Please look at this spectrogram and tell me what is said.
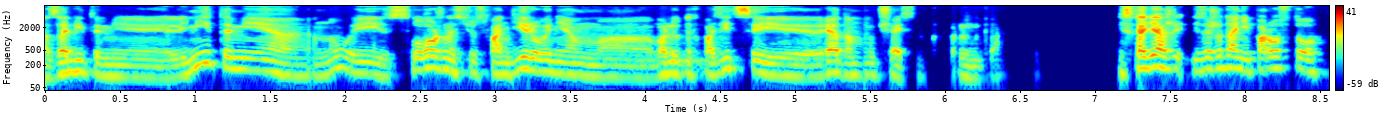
забитыми лимитами, ну и сложностью с фондированием валютных позиций рядом участников рынка. Исходя из ожиданий по росту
